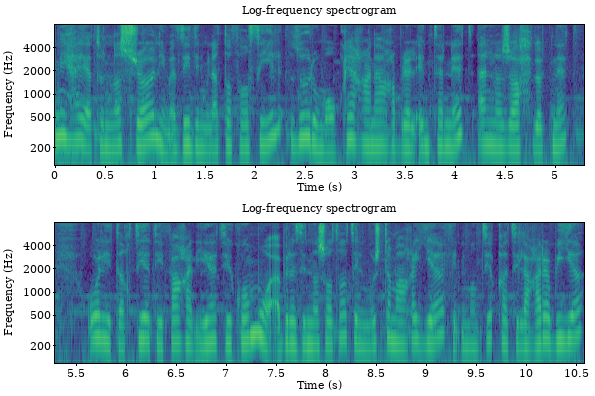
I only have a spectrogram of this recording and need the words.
نهاية النشرة لمزيد من التفاصيل زوروا موقعنا عبر الإنترنت النجاح دوت نت ولتغطية فعالياتكم وأبرز النشاطات المجتمعية في المنطقة العربية.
